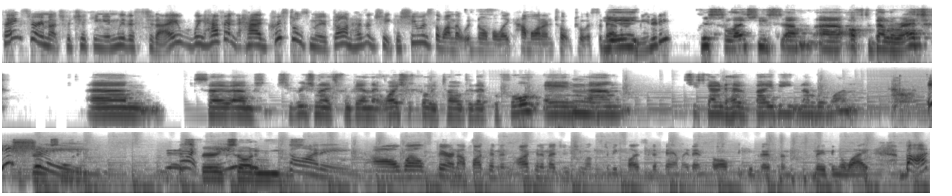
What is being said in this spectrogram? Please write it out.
Thanks very much for checking in with us today. We haven't had Crystal's moved on, hasn't she? Because she was the one that would normally come on and talk to us about yeah, the community. Crystal, she's um, uh, off to Ballarat. Um, so um, she originates from down that way. She's probably told you that before, and mm. um, she's going to have baby number one. Is she? Yes, very exciting. Exciting. Oh well, fair enough. I can I can imagine she wants to be closer to family then, so I'll forgive her for moving away. But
